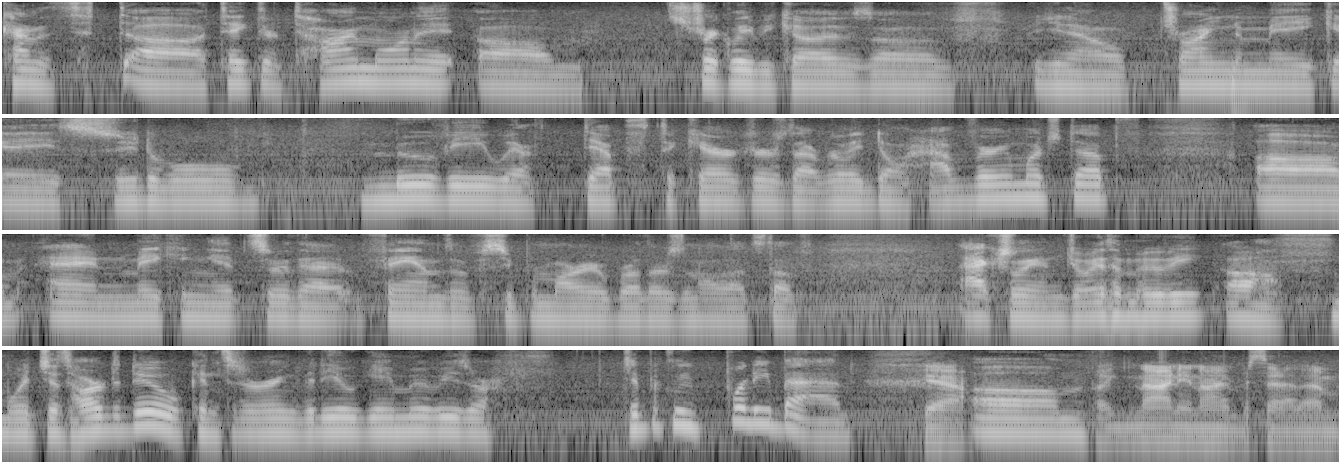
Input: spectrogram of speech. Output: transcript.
kind of uh, take their time on it, um, strictly because of you know trying to make a suitable movie with depth to characters that really don't have very much depth. Um, and making it so that fans of Super Mario Brothers and all that stuff actually enjoy the movie, um, which is hard to do considering video game movies are typically pretty bad. Yeah, Um, like ninety nine percent of them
